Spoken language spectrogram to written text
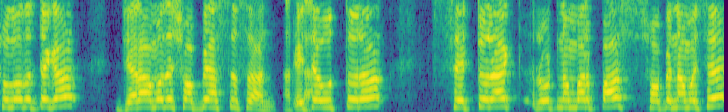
ষোলো হাজার টাকা। যারা আমাদের শপে আসতে চান। এটা উত্তরা সেক্টর এক রোড নাম্বার পাঁচ শপের নাম হয়েছে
